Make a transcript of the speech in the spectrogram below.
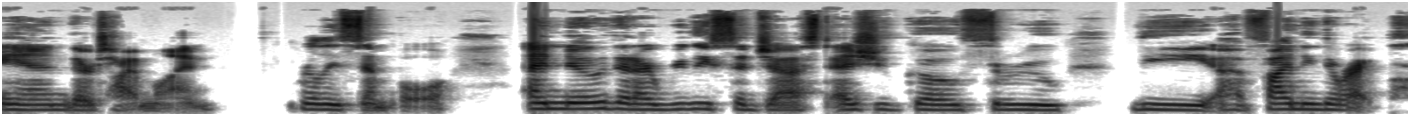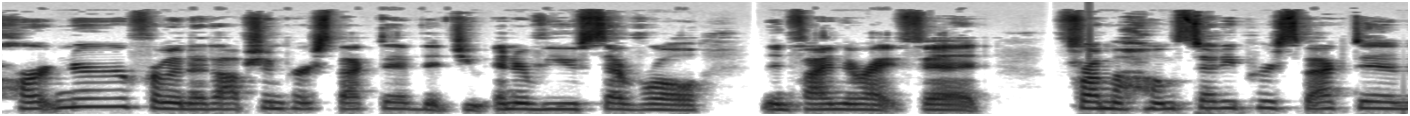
and their timeline. Really simple. And know that I really suggest as you go through the uh, finding the right partner from an adoption perspective that you interview several, and find the right fit. From a home study perspective,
